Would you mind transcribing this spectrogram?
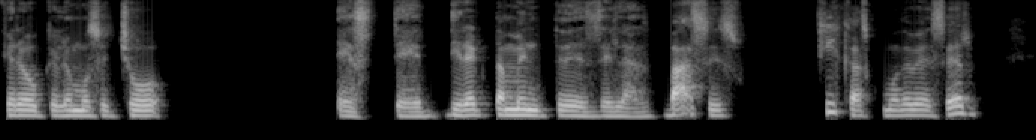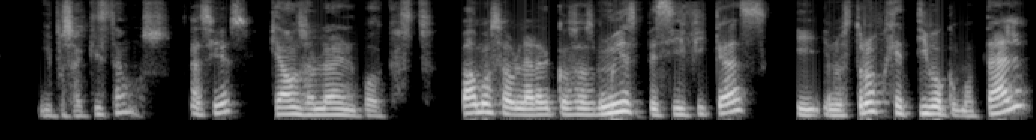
Creo que lo hemos hecho este, directamente desde las bases fijas, como debe ser. Y pues aquí estamos. Así es. ¿Qué vamos a hablar en el podcast? Vamos a hablar de cosas muy específicas y, y nuestro objetivo como tal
